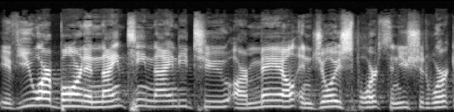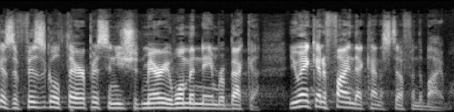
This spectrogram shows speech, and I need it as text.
if you are born in 1992, are male, enjoy sports, then you should work as a physical therapist and you should marry a woman named Rebecca. You ain't going to find that kind of stuff in the Bible.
